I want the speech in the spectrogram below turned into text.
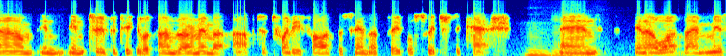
um, in, in two particular funds. I remember up to 25% of people switched to cash. And you know what? They missed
